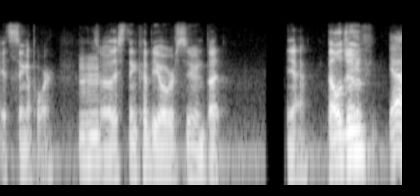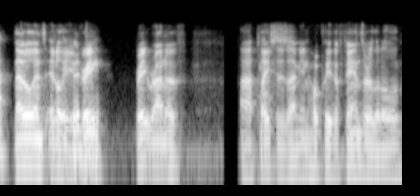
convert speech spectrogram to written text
it's Singapore. Mhm. So this thing could be over soon. But yeah, Belgium, If- yeah. Netherlands, Italy, great be. great run of uh, places. I mean, hopefully the fans are a little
